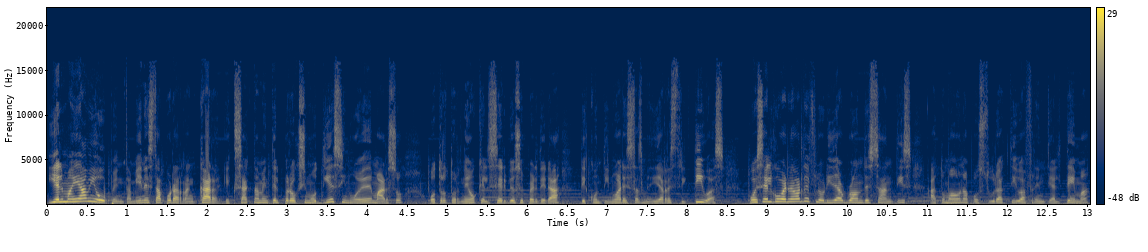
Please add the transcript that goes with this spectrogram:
Y el Miami Open también está por arrancar exactamente el próximo 19 de marzo, otro torneo que el serbio se perderá de continuar estas medidas restrictivas pues el gobernador de Florida, Ron DeSantis, ha tomado una postura activa frente al tema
